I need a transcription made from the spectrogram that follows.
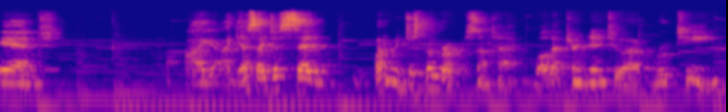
And I, I guess I just said, why don't we just go to breakfast sometime? Well, that turned into a routine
